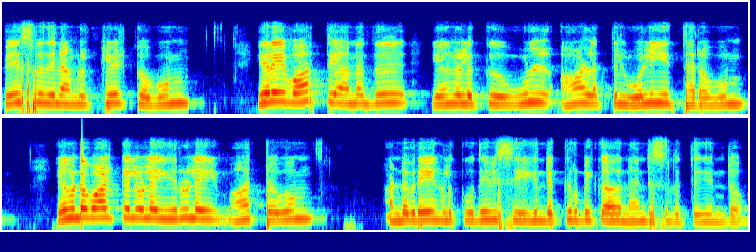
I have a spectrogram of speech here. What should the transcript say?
பேசுவதை நாங்கள் கேட்கவும் இறை வார்த்தையானது எங்களுக்கு உள் ஆழத்தில் ஒளியை தரவும் எங்களுடைய வாழ்க்கையில் உள்ள இருளை மாற்றவும். ஆண்டவரே எங்களுக்கு உதவி செய்கின்ற கிருபிக்காக நன்றி செலுத்துகின்றோம்.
